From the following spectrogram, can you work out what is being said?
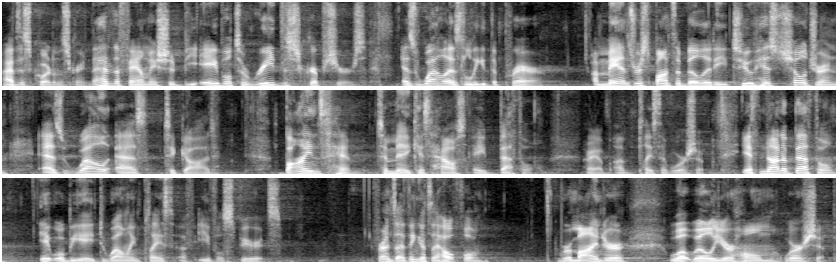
I have this quote on the screen, the head of the family should be able to read the scriptures as well as lead the prayer. A man's responsibility to his children as well as to God binds him to make his house a Bethel, right, a, a place of worship. If not a Bethel, it will be a dwelling place of evil spirits. Friends, I think it's a helpful reminder what will your home worship?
